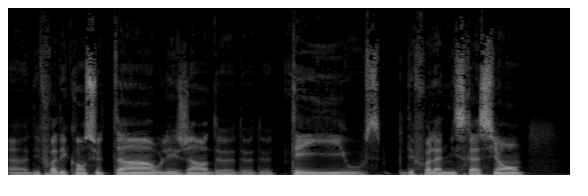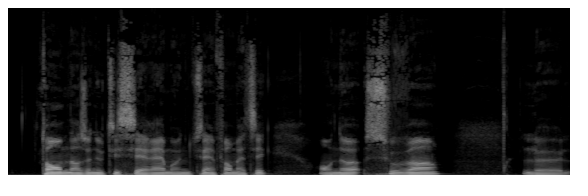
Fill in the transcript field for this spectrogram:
euh, des fois des consultants ou les gens de, de- de TI ou des fois l'administration tombent dans un outil CRM ou un outil informatique, on a souvent le-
